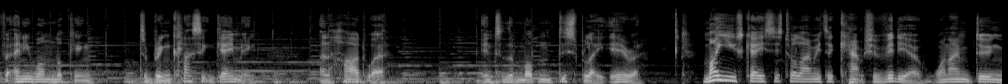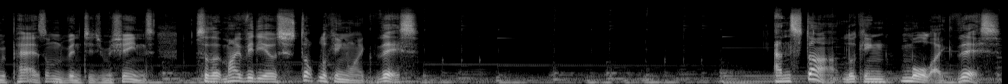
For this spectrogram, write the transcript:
for anyone looking to bring classic gaming and hardware into the modern display era. My use case is to allow me to capture video when I'm doing repairs on vintage machines, so that my videos stop looking like this and start looking more like this.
